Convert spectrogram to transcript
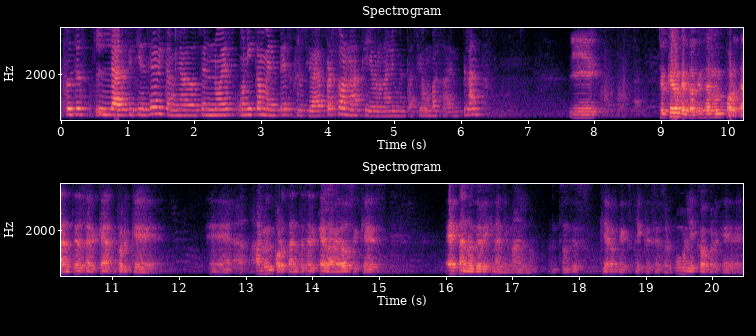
Entonces, la deficiencia de vitamina B12 no es únicamente exclusiva de personas que llevan una alimentación basada en plantas. Y yo quiero que toques algo importante acerca, porque eh, algo importante acerca de la B12 que es, esta no es de origen animal, ¿no? Entonces quiero que expliques eso al público porque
